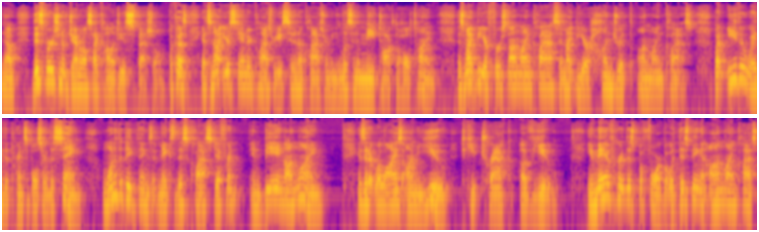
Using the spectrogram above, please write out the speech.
Now, this version of general psychology is special because it's not your standard class where you sit in a classroom and you listen to me talk the whole time. This might be your first online class, it might be your hundredth online class. But either way, the principles are the same. One of the big things that makes this class different in being online is that it relies on you to keep track of you. You may have heard this before, but with this being an online class,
